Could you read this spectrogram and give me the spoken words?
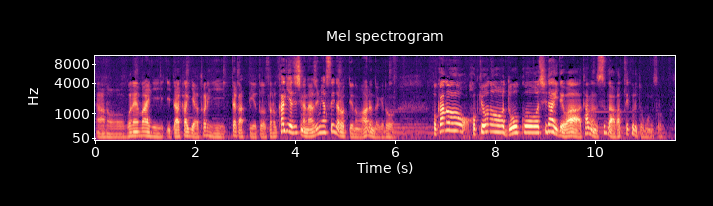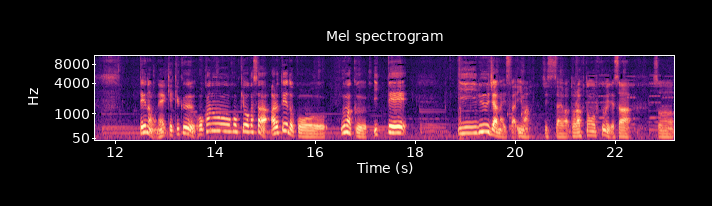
あの5年前にいた鍵谷を取りに行ったかっていうとその鍵谷自身が馴染みやすいだろうっていうのもあるんだけど他の補強の動向次第では多分すぐ上がってくると思うんですよ。っていうのもね結局他の補強がさある程度こううまくいっているじゃないですか今実際は。ドラフトも含めてさその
